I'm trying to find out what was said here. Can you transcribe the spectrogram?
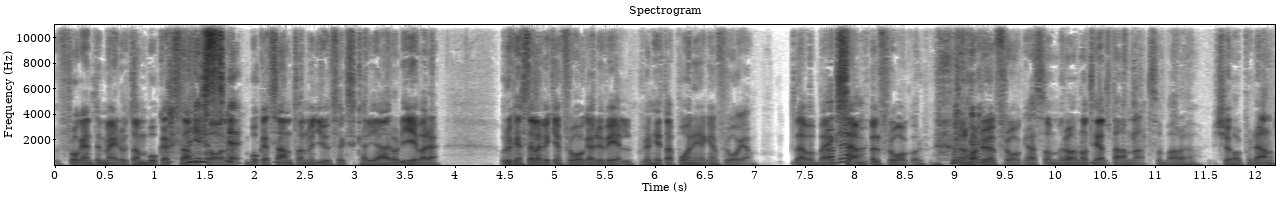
fråga inte mig då, utan boka ett samtal, boka ett samtal med Juseks karriärrådgivare. Och du kan ställa vilken fråga du vill. Du kan hitta på en egen fråga. Det här var bara Vad exempelfrågor. Men har du en fråga som rör något helt annat så bara kör på den.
